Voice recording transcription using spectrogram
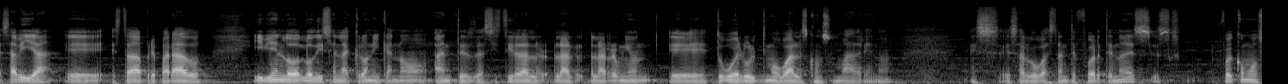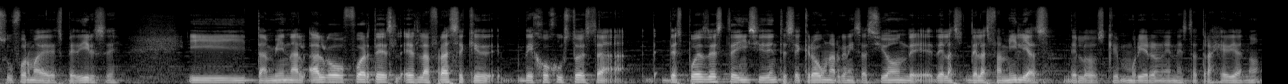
sabía, eh, estaba preparado y bien lo, dice en la crónica, ¿no? Antes de asistir a la, reunión eh, tuvo el último vals con su madre, ¿no? Es, algo bastante fuerte, ¿no? es fue como su forma de despedirse. Y también algo fuerte es, la frase que dejó justo esta... Después de este incidente se creó una organización de, las, de las familias de los que murieron en esta tragedia, ¿no?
